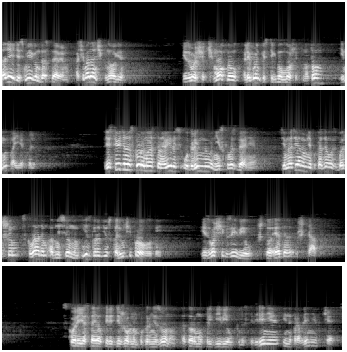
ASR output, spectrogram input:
Садитесь, мигом доставим, а чемоданчик в ноги. Извозчик чмокнул, легонько стегнул лошадь кнутом, и мы поехали. Действительно, скоро мы остановились у длинного низкого здания. В темноте оно мне показалось большим складом, обнесенным изгородью с колючей проволокой. Извозчик заявил, что это штаб. Вскоре я стоял перед дежурным по гарнизону, которому предъявил удостоверение и направление в часть.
